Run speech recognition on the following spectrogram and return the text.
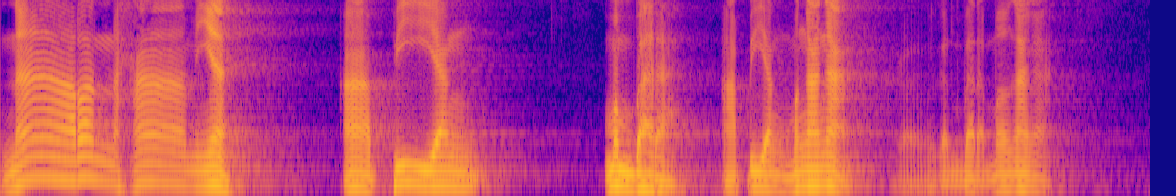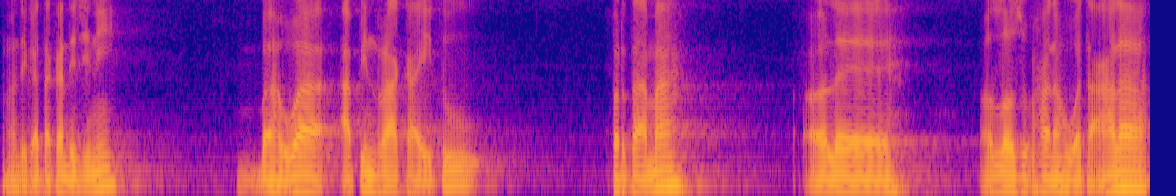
naran hamiyah. Api yang membara, api yang menganga, bukan membara, menganga. Nah, dikatakan di sini bahwa api neraka itu pertama oleh Allah Subhanahu wa taala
